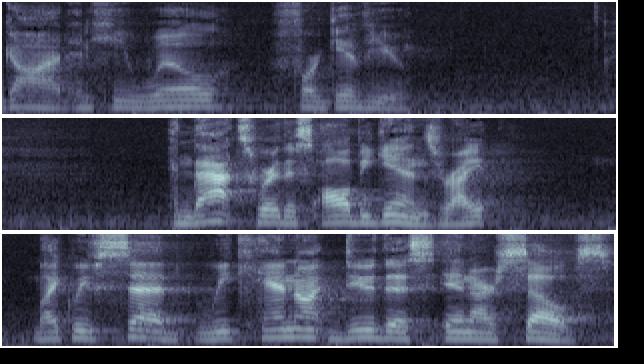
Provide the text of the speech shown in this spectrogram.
God, and He will forgive you. And that's where this all begins, right? Like we've said, we cannot do this in ourselves.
